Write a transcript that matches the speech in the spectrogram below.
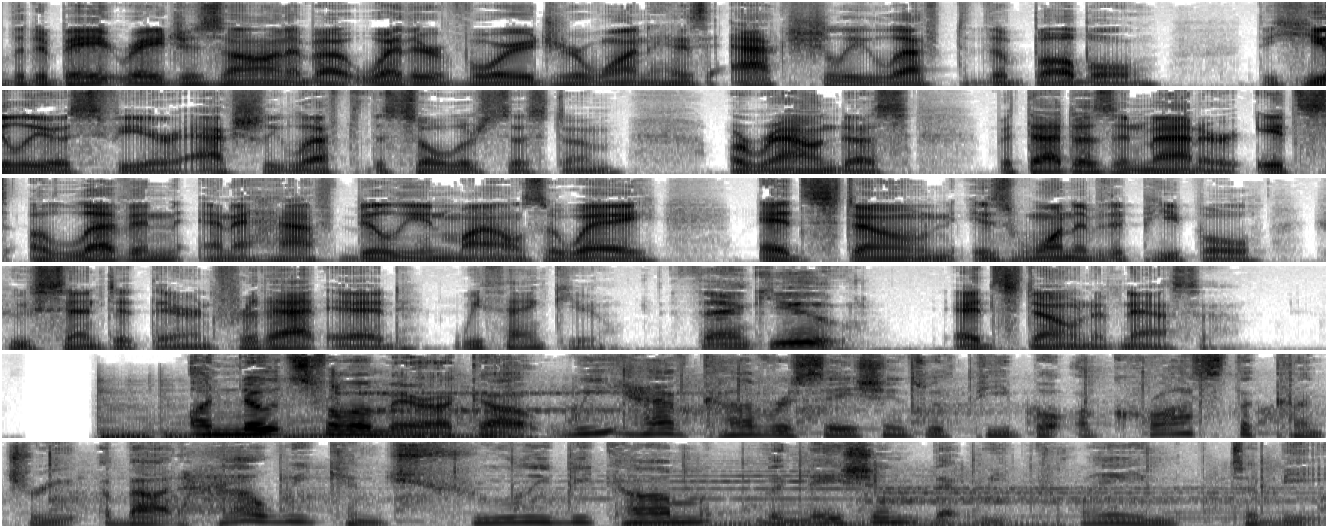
the debate rages on about whether Voyager 1 has actually left the bubble, the heliosphere, actually left the solar system around us, but that doesn't matter. It's 11.5 billion miles away Ed Stone is one of the people who sent it there. And for that, Ed, we thank you. Thank you. Ed Stone of NASA. On Notes from America, we have conversations with people across the country about how we can truly become the nation that we claim to be.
